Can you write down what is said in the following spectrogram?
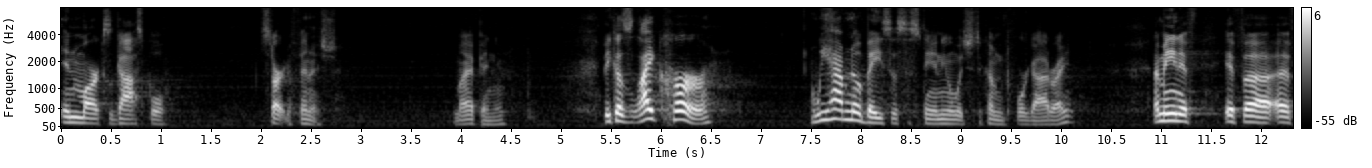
in Mark's Gospel start to finish, in my opinion. Because, like her, we have no basis of standing on which to come before God, right? I mean, if, if, uh, if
